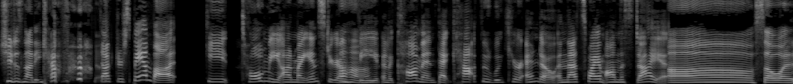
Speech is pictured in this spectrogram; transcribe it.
She does not eat cat food. Dr. Spambot, he told me on my Instagram Uh-huh. feed in a comment that cat food would cure endo, and that's why I'm on this diet. Oh, so uh,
